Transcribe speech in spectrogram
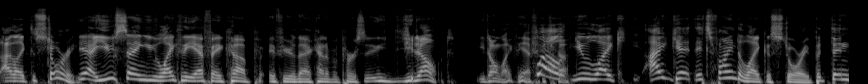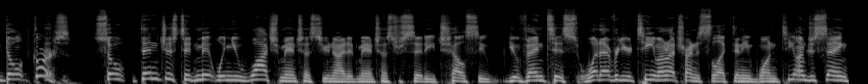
I like the story. Yeah, you saying you like the FA Cup if you're that kind of a person. You, you don't. You don't like the FA Well, Cup. Well, you like, I get, it's fine to like a story, but then don't, of course. So then just admit when you watch Manchester United, Manchester City, Chelsea, Juventus, whatever your team, I'm not trying to select any one team. I'm just saying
